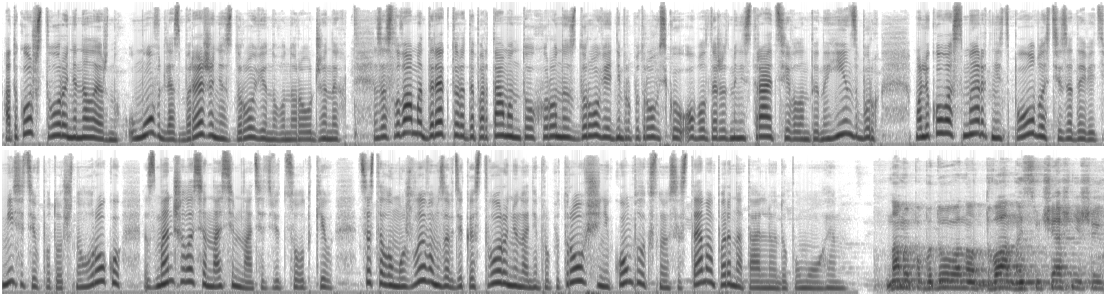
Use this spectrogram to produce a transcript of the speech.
а також створення належних умов для збереження здоров'я новонароджених. За словами директора департаменту охорони здоров'я Дніпропетровської облдержадміністрації Валентини Гінзбург, малюкова смертність по області за 9 місяців поточного року зменшилася на 17%. Це стало можливим завдяки створенню на Дніпропетровщині комплексної системи перинатальної допомоги. Нами побудовано два найсучасніших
